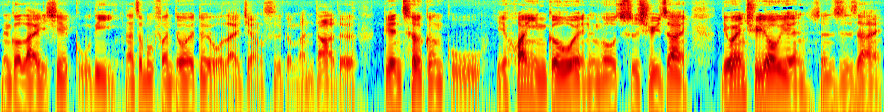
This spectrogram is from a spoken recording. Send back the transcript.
能够来一些鼓励，那这部分都会对我来讲是个蛮大的鞭策跟鼓舞。也欢迎各位能够持续在留言区留言，甚至在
